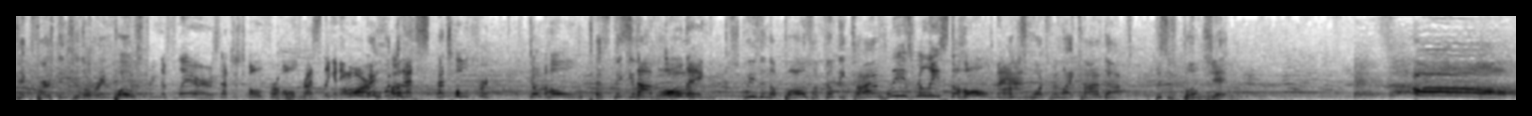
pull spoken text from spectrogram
dick first into the ring post. Bring the flair. It's not just hold for hold wrestling oh, anymore. Oh, wait, what oh the that's that's hold for don't hold. Testicular Stop claw. holding. Squeezing the balls of filthy Tom. Please release the hold, man. Unsportsmanlike conduct. This is bullshit. Oh!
